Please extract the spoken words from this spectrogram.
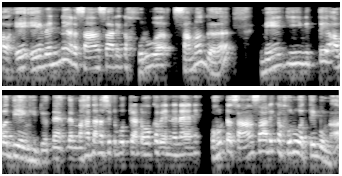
ඔව් ඒ ඒ වෙන්නේ අර සාංශාරික හුරුව සමග මේ ජීවිතයේ අවදියෙන් හිටියොත් දැන් දැන් මහදන සිටු පුත්‍රයාට ඕක වෙන්නේ නැහනේ. ඔහුට සාංශාරික හුරුව තිබුණා.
